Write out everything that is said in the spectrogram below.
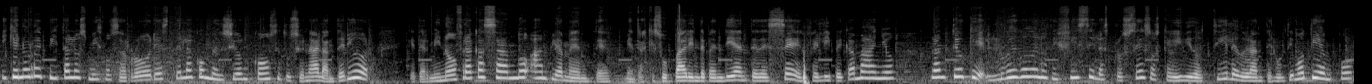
y que no repita los mismos errores de la Convención Constitucional anterior, que terminó fracasando ampliamente, mientras que su par independiente de C, Felipe Camaño, planteó que luego de los difíciles procesos que ha vivido Chile durante el último tiempo,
